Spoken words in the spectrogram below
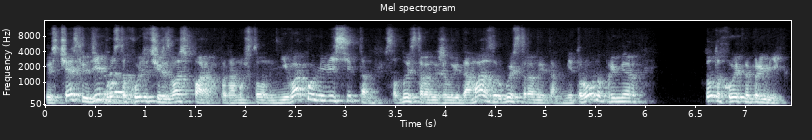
То есть часть людей просто ходит через ваш парк, потому что он не в вакууме висит, там, с одной стороны жилые дома, с другой стороны там метро, например, кто-то ходит напрямик.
